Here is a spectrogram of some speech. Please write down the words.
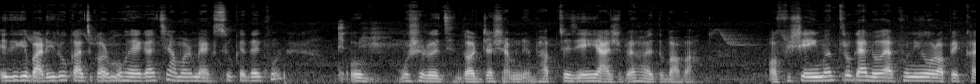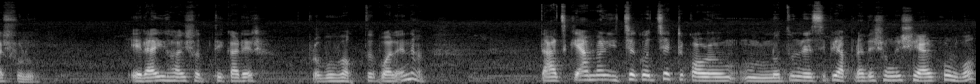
এদিকে বাড়িরও কাজকর্ম হয়ে গেছে। আমার ম্যাক্সুকে দেখুন, ও বসে রয়েছে দরজার সামনে। ভাবছে যে এই আসবে হয়তো বাবা। অফিসে এইমাত্র গেল, এখনই ওর অপেক্ষা শুরু। এরাই হয় সত্যিকারের প্রভুভক্ত বলে না? তা আজকে আমার ইচ্ছে করছে একটা নতুন রেসিপি আপনাদের সঙ্গে শেয়ার করব।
